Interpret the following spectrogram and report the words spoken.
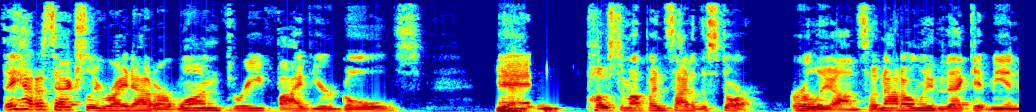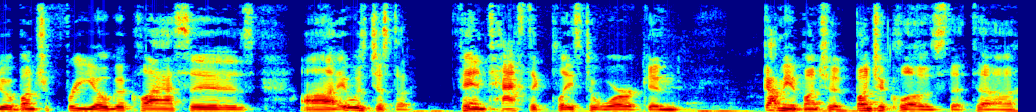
they had us actually write out our one, three, five year goals yeah. and post them up inside of the store early on. So not only did that get me into a bunch of free yoga classes, uh, it was just a fantastic place to work and got me a bunch of bunch of clothes that uh,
